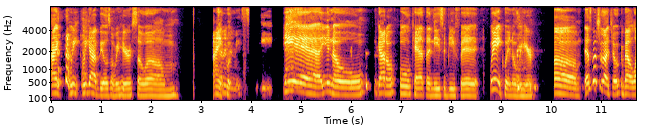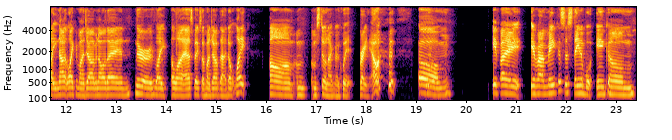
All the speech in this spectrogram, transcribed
I we we got bills over here, so um I ain't put, needs to eat. yeah, you know, got a whole cat that needs to be fed. We ain't quitting over here. Um, as much as I joke about like not liking my job and all that, and there are like a lot of aspects of my job that I don't like, um, I'm I'm still not gonna quit right now. um, if I if I make a sustainable income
